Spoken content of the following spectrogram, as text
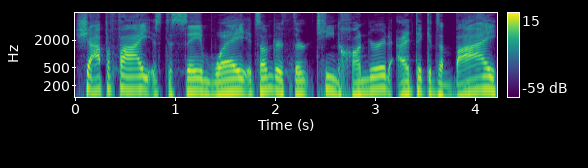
Shopify is the same way. It's under 1300 I think it's a buy.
